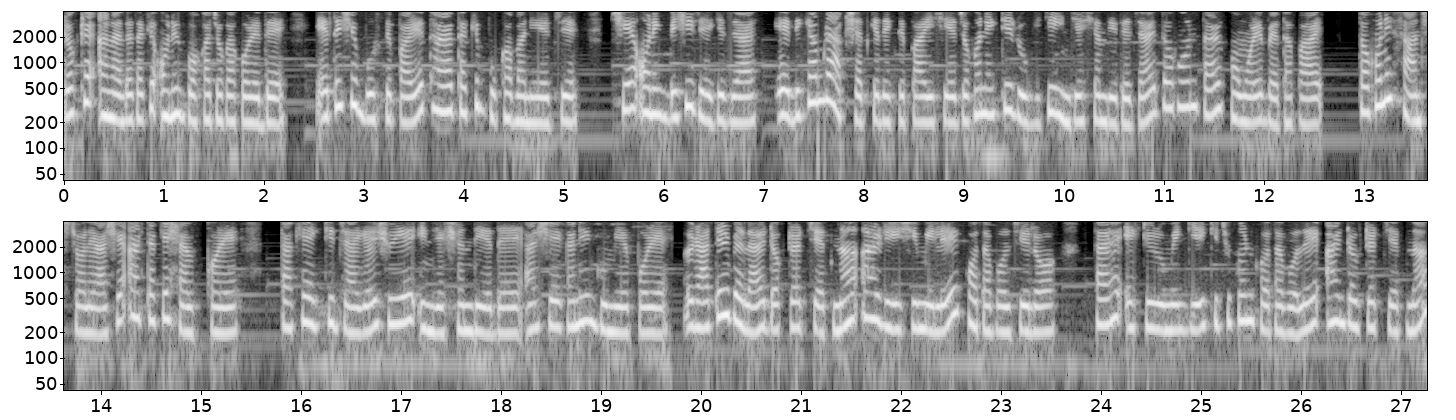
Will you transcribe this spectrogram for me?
ডক্টর আনাদা তাকে অনেক বকাঝকা করে দেয়। এতে সে বুঝতে পারে তারা তাকে বোকা বানিয়েছে। সে অনেক বেশি রেগে যায়। এদিকে আমরা আকসাদকে দেখতে পাই, সে যখন একটি রুগীকে ইঞ্জেকশন দিতে যায়, তখন তার কোমরে ব্যথা পায়। তখনই সাঞ্চ চলে আসে আর তাকে হেল্প করে। তাকে একটি জায়গায় শুয়ে ইঞ্জেকশন দিয়ে দেয় আর সে এখানে ঘুমিয়ে পড়ে। রাতের বেলায় ডক্টর চেতনা আর ঋষি মিলে কথা বলছিল। তারা একটি রুমে গিয়ে কিছুক্ষণ কথা বলে আর ডক্টর চেতনা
